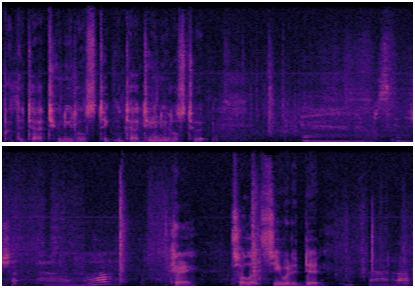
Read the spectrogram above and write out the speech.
put the tattoo needles, take the tattoo needles to it. And I'm just going to shut the power off. Okay, so let's see what it did. Lift that up.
